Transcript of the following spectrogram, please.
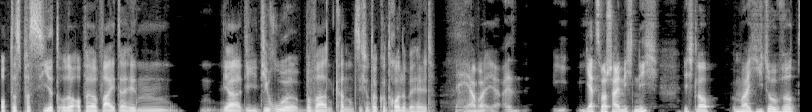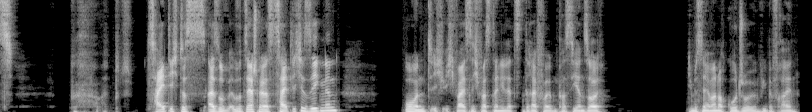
ob das passiert oder ob er weiterhin, ja, die, die Ruhe bewahren kann und sich unter Kontrolle behält. Ja, aber er, also, jetzt wahrscheinlich nicht. Ich glaube, Mahito wird zeitig das, also wird sehr schnell das Zeitliche segnen und ich, ich weiß nicht, was dann die letzten drei Folgen passieren soll. Die müssen ja immer noch Gojo irgendwie befreien.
